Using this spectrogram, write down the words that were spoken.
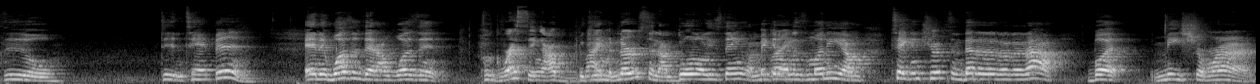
still didn't tap in. And it wasn't that I wasn't progressing. I became Right. a nurse and I'm doing all these things. I'm making all this money. I'm taking trips and da da da da da. But me, Sharon,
